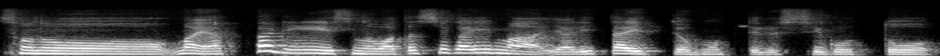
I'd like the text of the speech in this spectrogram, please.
そのまあ、やっぱりその私が今やりたいって思ってる仕事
